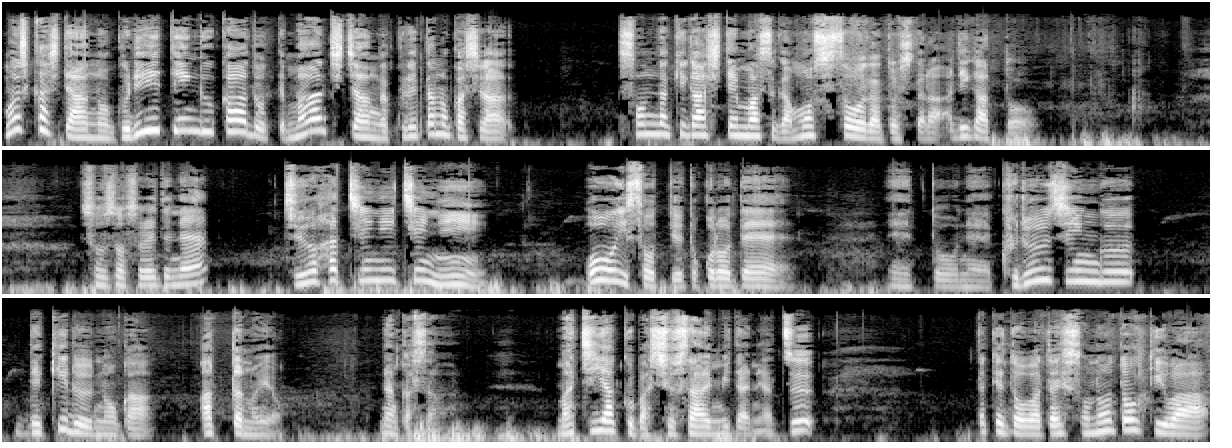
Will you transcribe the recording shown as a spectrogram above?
もしかしてあのグリーティングカードってマーチちゃんがくれたのかしら？そんな気がしてますが、もしそうだとしたらありがとう。そうそう、それでね、18日に大磯っていうところで、えっとね、クルージングできるのがあったのよ。なんかさ、町役場主催みたいなやつ。だけど私その時は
